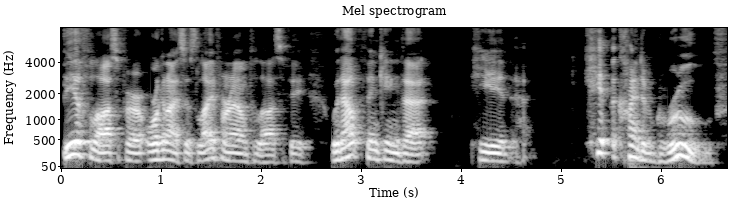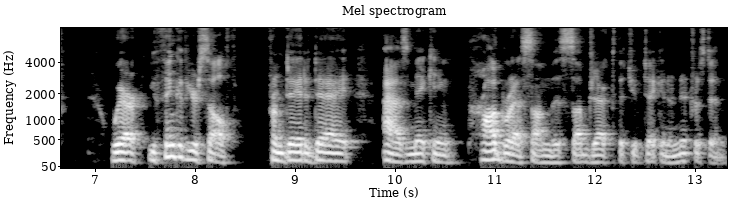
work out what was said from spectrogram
be a philosopher, organize his life around philosophy without thinking that he had hit the kind of groove where you think of yourself from day to day as making progress on this subject that you've taken an interest in.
